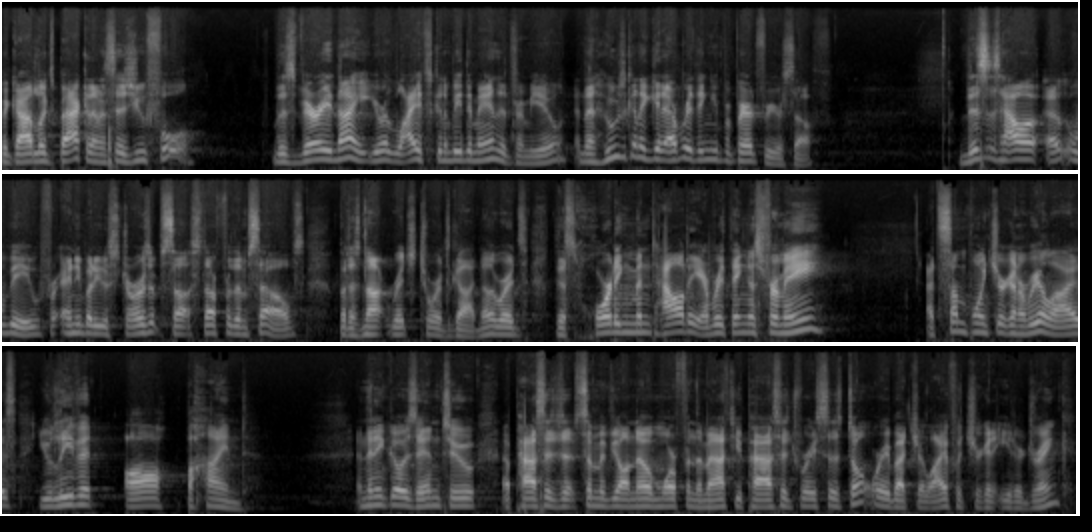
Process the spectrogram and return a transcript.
But God looks back at him and says, You fool. This very night, your life's going to be demanded from you. And then who's going to get everything you prepared for yourself? This is how it will be for anybody who stores up stuff for themselves, but is not rich towards God. In other words, this hoarding mentality, everything is for me, at some point you're going to realize you leave it all behind. And then he goes into a passage that some of y'all know more from the Matthew passage where he says, Don't worry about your life, what you're going to eat or drink.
